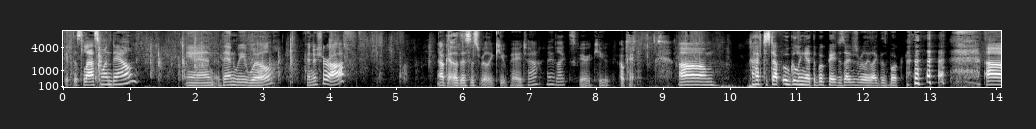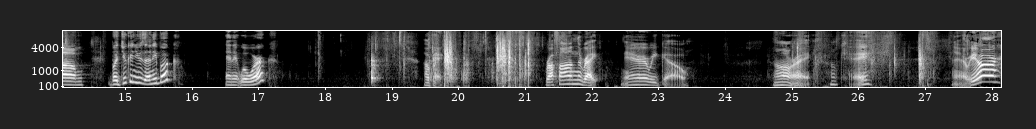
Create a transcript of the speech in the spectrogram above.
Get this last one down. And then we will finish her off. Okay, oh, this is really cute page, huh? I like this, very cute. Okay. Um, I have to stop oogling at the book pages. I just really like this book. um, but you can use any book and it will work. Okay. Rough on the right. There we go. All right. Okay. There we are.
